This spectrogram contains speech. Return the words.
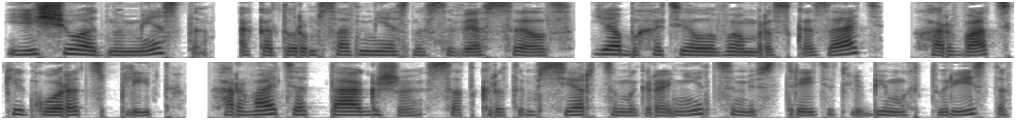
Еще одно место, о котором совместно с Aviasales я бы хотела вам рассказать – хорватский город Сплит. Хорватия также с открытым сердцем и границами встретит любимых туристов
